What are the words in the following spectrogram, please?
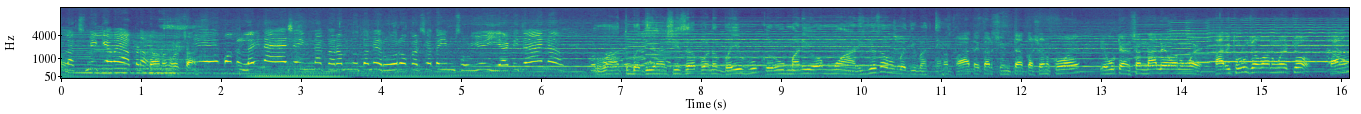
એ લક્ષ્મી કહેવાય આપણો. એ લઈને આયા છે એમના કરમનું તમે રો રો કરશો તો એમ છોડ્યો ઈયાટી જાય ને. વાત બધી હાશી છે પણ ભાઈ હું કરું? મારી ઓમ હું હારી ગયો છું હું બધી વાત અને ભાત એ તાર ચિંતા કશન કોઈ એવું ટેન્શન ના લેવાનું હોય. હારી થોડું જવાનું હોય કયો? કારણ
